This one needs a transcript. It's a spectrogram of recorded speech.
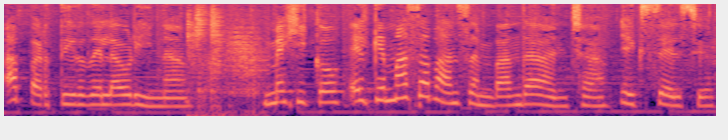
a partir de la orina. México, el que más avanza en banda ancha. Excelsior.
